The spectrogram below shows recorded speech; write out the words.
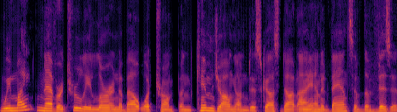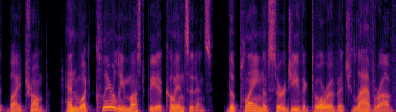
We might never truly learn about what Trump and Kim Jong-un discussed. In advance of the visit by Trump, and what clearly must be a coincidence, the plane of Sergei Viktorovich Lavrov,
